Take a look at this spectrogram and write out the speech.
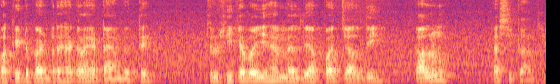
ਬਾਕੀ ਡਿਪੈਂਡ ਰਿਹਾ ਕਰਾਂਗੇ ਟਾਈਮ ਦੇ ਉੱਤੇ। ਚਲੋ ਠੀਕ ਹੈ ਬਾਈ ਹੈ, ਮਿਲਦੇ ਹਾਂ ਆਪਾਂ ਜਲਦੀ ਕੱਲ ਨੂੰ। ਸਤਿ ਸ਼੍ਰੀ ਅਕਾਲ ਜੀ।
